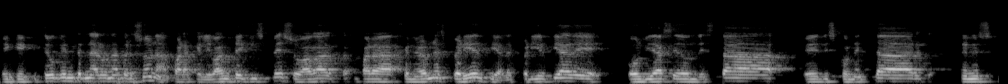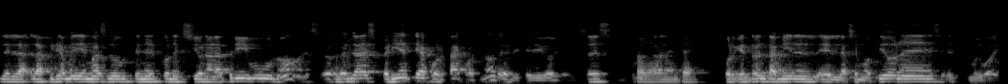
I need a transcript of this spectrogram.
en que tengo que entrenar a una persona para que levante X peso, haga, para generar una experiencia, la experiencia de olvidarse de dónde está, eh, desconectar, la, la pirámide de Maslow, tener conexión a la tribu, ¿no? Es, es la experiencia por tacos, ¿no? De, que digo yo. Eso es brutal. Totalmente. Porque entran también en, en las emociones, es muy guay.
